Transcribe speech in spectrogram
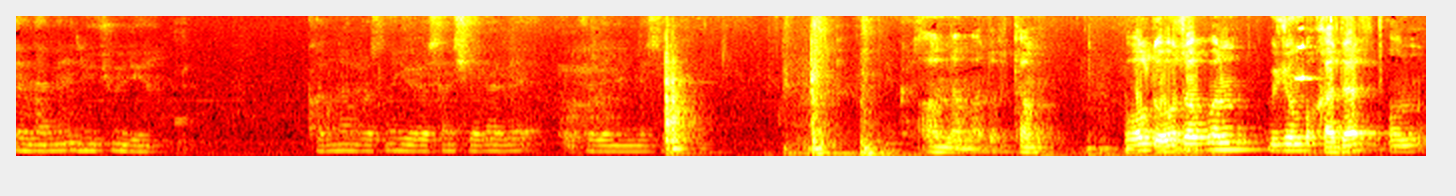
Evlenmenin hükmü diyor. Kadınlar arasında yöresel şeylerle kastı? Anlamadık. Tamam. Oldu. O zaman bugün bu kadar. Onun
